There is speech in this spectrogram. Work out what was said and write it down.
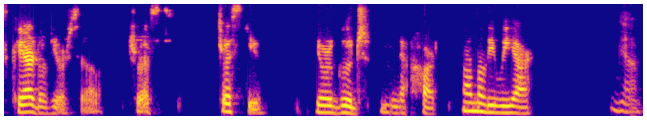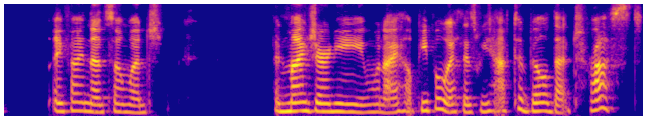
scared of yourself. Trust trust you. You're good in the heart. Normally we are. Yeah. I find that so much and my journey when I help people with is we have to build that trust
